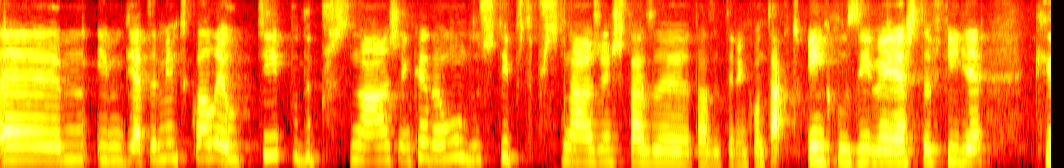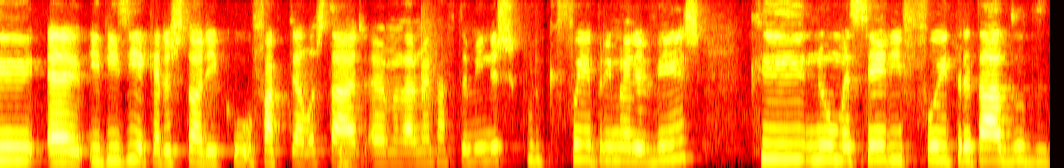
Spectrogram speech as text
um, imediatamente qual é o tipo de personagem, cada um dos tipos de personagens que estás a, estás a ter em contacto. Inclusive é esta filha que, uh, e dizia que era histórico o facto de ela estar a mandar metafetaminas, porque foi a primeira vez que numa série foi tratado de,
